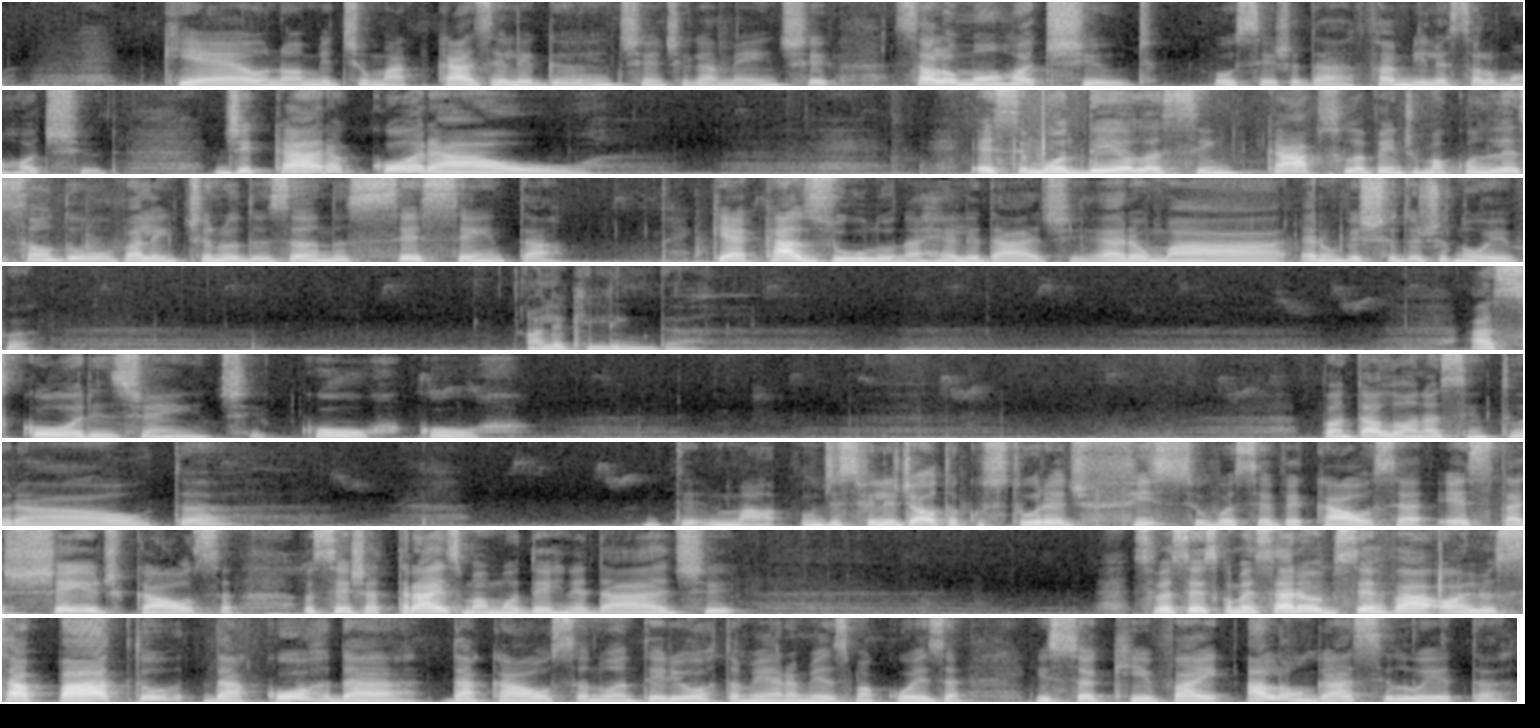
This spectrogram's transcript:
que é o nome de uma casa elegante antigamente, Salomon Rothschild, ou seja, da família Salomon Rothschild, de cara coral. Esse modelo assim, cápsula, vem de uma coleção do Valentino dos anos 60 que é casulo na realidade. Era, uma, era um vestido de noiva. Olha que linda. As cores, gente, cor, cor. Pantalona na cintura alta, uma, um desfile de alta costura é difícil você ver calça, esse está cheio de calça, ou seja, traz uma modernidade. Se vocês começarem a observar, olha, o sapato da cor da, da calça, no anterior também era a mesma coisa, isso aqui vai alongar a silhueta.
